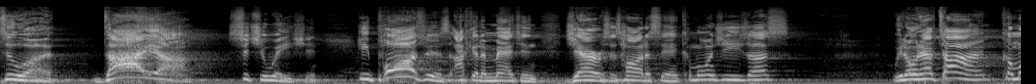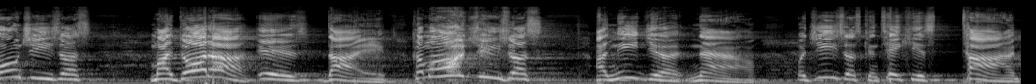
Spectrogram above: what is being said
to a dire situation. He pauses. I can imagine Jairus' heart is saying, Come on, Jesus. We don't have time. Come on, Jesus. My daughter is dying. Come on, Jesus. I need you now. But Jesus can take his time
